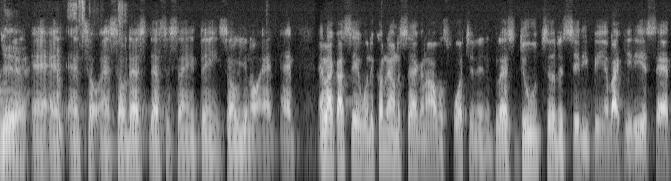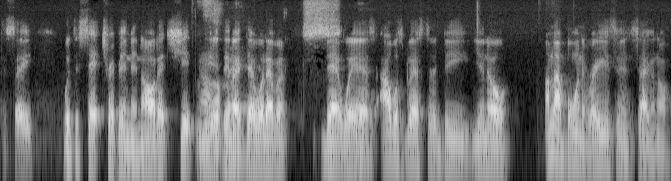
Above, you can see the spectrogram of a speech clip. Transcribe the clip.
Yeah. and, and and so and so that's that's the same thing. So you know, and and and like I said, when it come down to Saginaw, I was fortunate and blessed due to the city being like it is. Sad to say, with the set tripping and all that shit and Oh, everything like that, whatever. That Yeah. whereas I was blessed to be, you know, I'm not born and raised in Saginaw.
